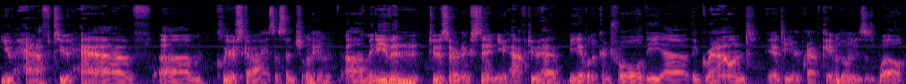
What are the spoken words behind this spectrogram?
you have to have um, clear skies, essentially, mm-hmm. um, and even to a certain extent, you have to have be able to control the uh, the ground anti-aircraft capabilities mm-hmm. as well,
